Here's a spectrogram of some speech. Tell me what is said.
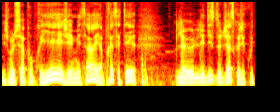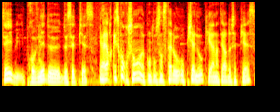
et je me le suis approprié, et j'ai aimé ça et après c'était le- les disques de jazz que j'écoutais, ils provenaient de, de cette pièce. Et alors, qu'est-ce qu'on ressent euh, quand on s'installe au, au piano qui est à l'intérieur de cette pièce?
